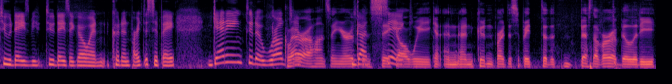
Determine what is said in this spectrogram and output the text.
two days be- two days ago and couldn't participate. Getting to the world champ- Clara Honsinger has got been sick, sick. all week and, and, and couldn't participate to the best of her ability.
